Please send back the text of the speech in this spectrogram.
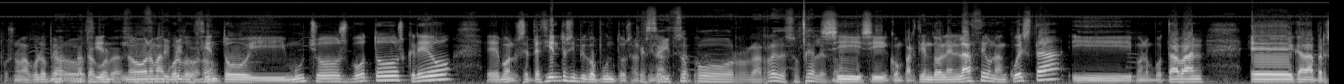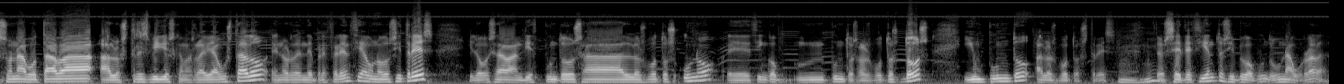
pues no me acuerdo, pero no, no, me acuerdo, ciento y muchos votos, creo. Eh, bueno, 700 y pico puntos al que final. se hizo por las redes sociales. Sí, sí, compartiendo el enlace, una encuesta y bueno, votaban, eh, cada persona votaba a los tres vídeos que más le había gustado, en orden de preferencia, 1, 2 y 3, y luego se daban 10 puntos a los votos 1, 5 eh, puntos a los votos 2 y un punto a los votos 3. Entonces, 700 y pico puntos, una burrada.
